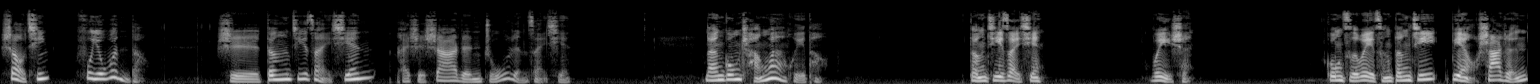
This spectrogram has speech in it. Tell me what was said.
少卿复又问道：“是登基在先，还是杀人逐人在先？”南宫长万回道：“登基在先。”未甚。公子未曾登基，便要杀人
